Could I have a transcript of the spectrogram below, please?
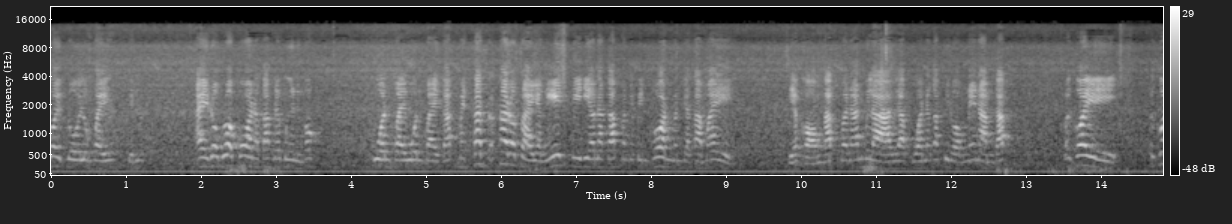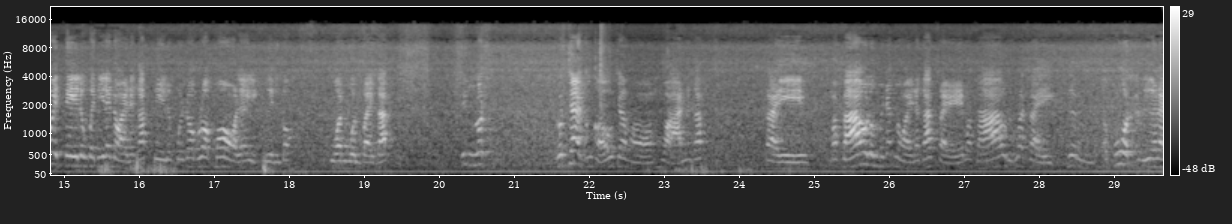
ค่อยๆโปรยลงไปเป็นไอ้รอบๆหม้อนะครับ แล้วมือหนึ่งก็กวนไปวนไปครับไม่ถ้าถ้าเราใส่อย่างนี้ทีเดียวนะครับ มันจะเป็นก้อนมันจะทำให้เสียของครับเพราะนั้นเวลาเวลากวนนะครับพี่รองแนะนำครับค่อยๆค่อยๆเทลงไปทีละหน่อยนะครับเทลงไปรอบๆหม้อแล้วอีกคืนก็กวนวนไปครับ ซึ่งรส รสชาติของเขาจะหอมหวานนะครับ ใส่มะพร้าวลงไปสักหน่อยนะครับ ใส่มะพร้าวหรือว่าใส่เครื่องข้าวโพดหรืออะไร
